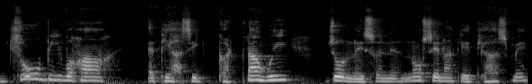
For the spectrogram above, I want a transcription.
जो भी वहाँ ऐतिहासिक घटना हुई जो नौसेना के इतिहास में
